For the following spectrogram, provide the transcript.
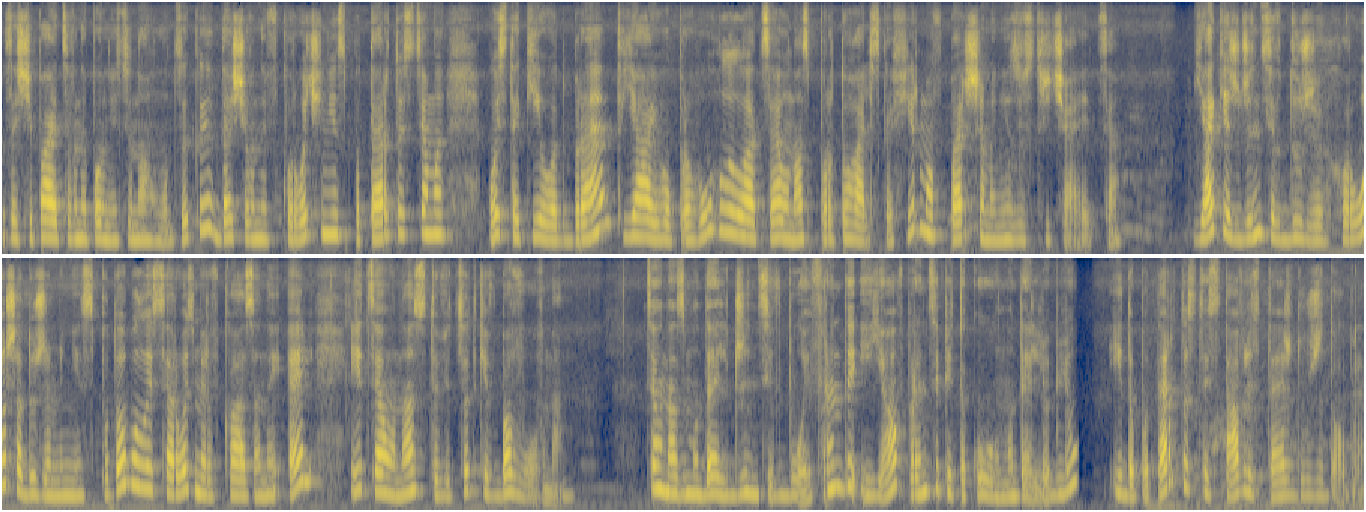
Защіпаються вони повністю на гудзики, дещо вони вкорочені з потертостями. Ось такий от бренд. Я його прогуглила. Це у нас португальська фірма, вперше мені зустрічається. Якість джинсів дуже хороша, дуже мені сподобалися. Розмір вказаний L, і це у нас 100% бавовна. Це у нас модель джинсів бойфренди, і я, в принципі, таку модель люблю. І до потертостей ставлюсь теж дуже добре.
